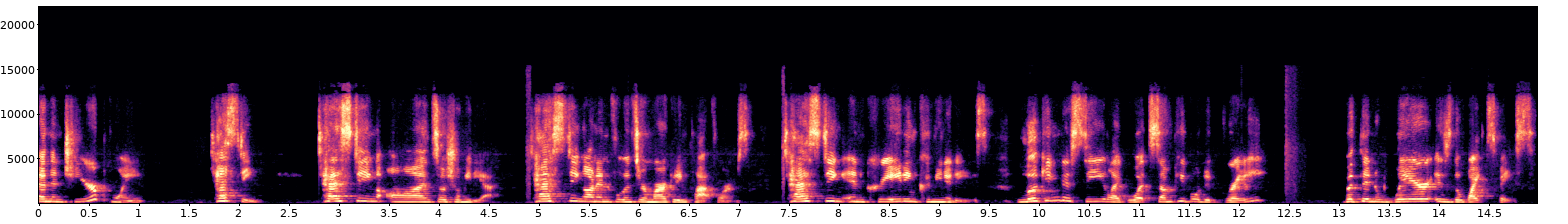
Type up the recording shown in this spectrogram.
and then to your point, testing, testing on social media, testing on influencer marketing platforms, testing and creating communities, looking to see like what some people did great, but then where is the white space?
